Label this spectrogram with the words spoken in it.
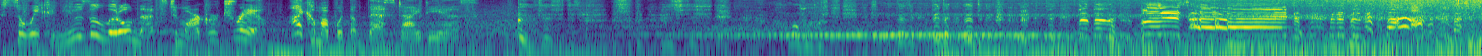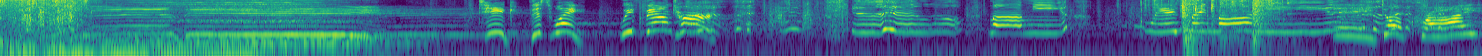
So we can use the little nuts to mark our trail. I come up with the best ideas. Tig, this way! We found her! mommy! Where's my mommy? Hey, don't cry.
